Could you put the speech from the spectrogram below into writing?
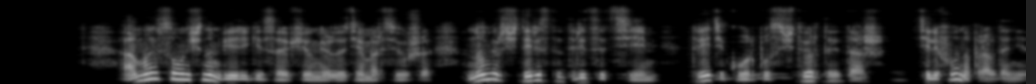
«А мы в Солнечном береге», — сообщил между тем Арсюша, — «номер 437, третий корпус, четвертый этаж. Телефона, правда, нет».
